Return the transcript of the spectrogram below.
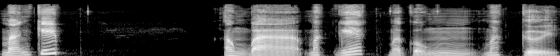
mãn kiếp. Ông bà mắc ghét mà cũng mắc cười.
